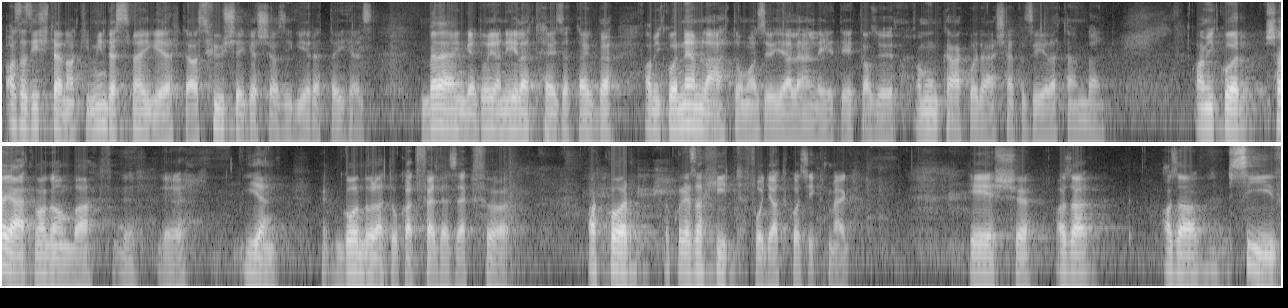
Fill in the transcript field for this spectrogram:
az az Isten, aki mindezt megígérte, az hűséges az ígéreteihez. Beleenged olyan élethelyzetekbe, amikor nem látom az ő jelenlétét, az ő a munkálkodását az életemben. Amikor saját magamba e, e, ilyen gondolatokat fedezek föl, akkor, akkor ez a hit fogyatkozik meg. És az a, az a szív,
